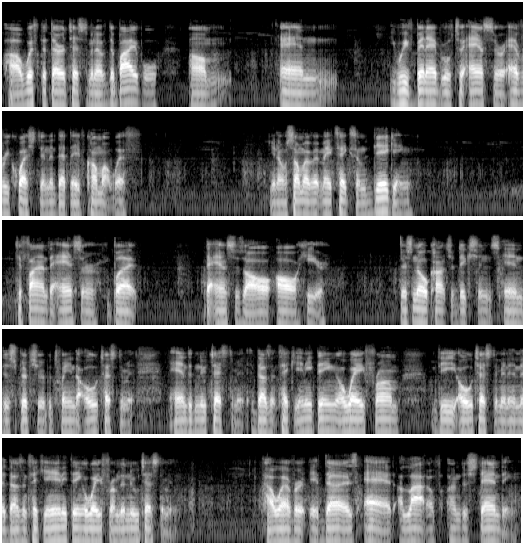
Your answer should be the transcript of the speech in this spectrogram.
uh, with the Third Testament of the Bible, um, and we've been able to answer every question that they've come up with. You know, some of it may take some digging to find the answer, but the answers are all, all here. There's no contradictions in the scripture between the Old Testament and the New Testament. It doesn't take anything away from the Old Testament and it doesn't take anything away from the New Testament. However, it does add a lot of understanding,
